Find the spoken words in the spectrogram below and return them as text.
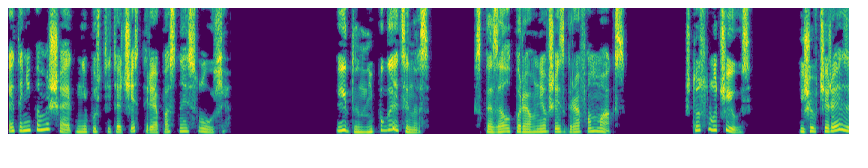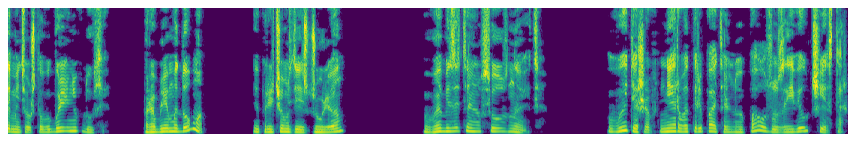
это не помешает мне пустить о Честере опасные слухи. «Итан, не пугайте нас», — сказал, поравнявшись с графом Макс. «Что случилось? Еще вчера я заметил, что вы были не в духе. Проблемы дома? И при чем здесь Джулиан?» «Вы обязательно все узнаете». Выдержав нервотрепательную паузу, заявил Честер.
